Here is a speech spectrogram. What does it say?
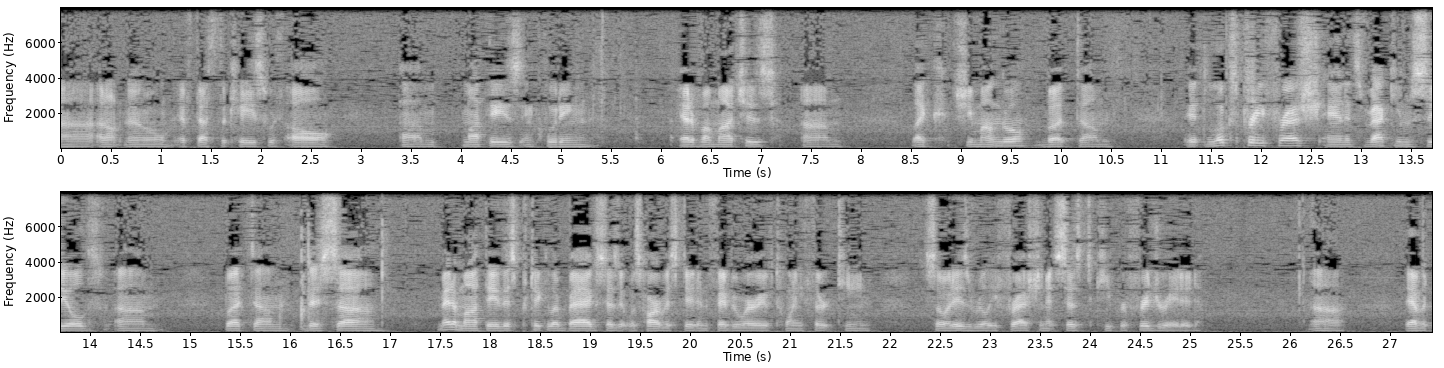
Uh, I don't know if that's the case with all um, mates, including erva mates, um, like Chimango, but um, it looks pretty fresh and it's vacuum sealed. Um, but um, this uh, Metamate, this particular bag says it was harvested in February of 2013, so it is really fresh, and it says to keep refrigerated. Uh, they have a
